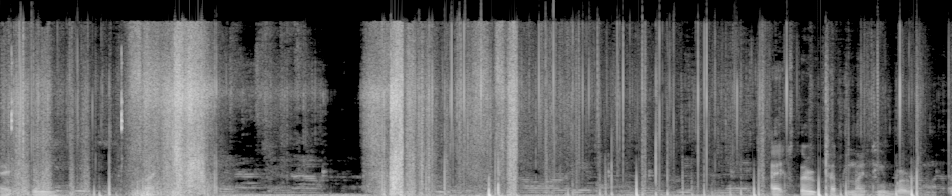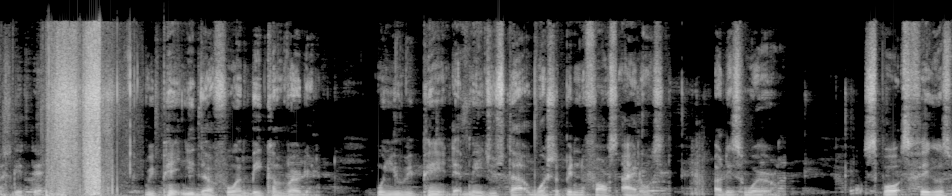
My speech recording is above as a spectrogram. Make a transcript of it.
Acts three nineteen. Acts third chapter nineteen verse. Let's get that. Repent ye therefore and be converted. When you repent, that means you stop worshiping the false idols of this world. Sports figures,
